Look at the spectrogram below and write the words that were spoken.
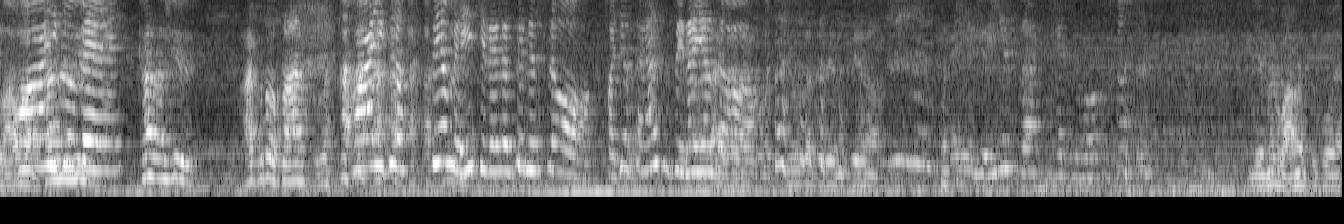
夸一个呗，看上去还不到三十。夸一个，这样美起来了，真的是哦，好像三十岁那样子来来来哦。我就在这边边上。哎呀，有意思啊，开直播。你有没有玩过直播呀？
